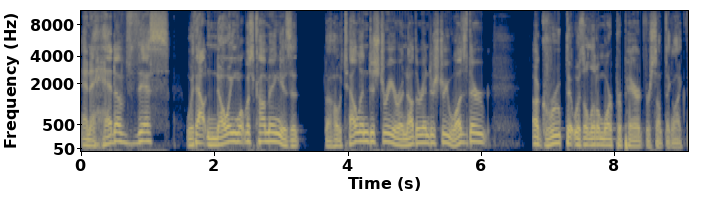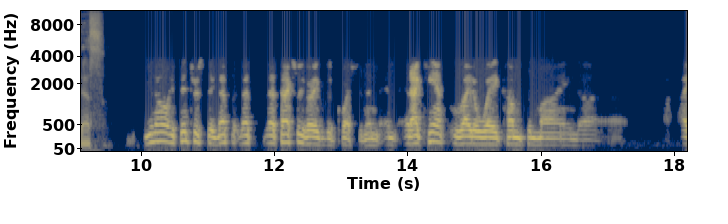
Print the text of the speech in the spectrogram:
and ahead of this? without knowing what was coming? Is it the hotel industry or another industry? Was there a group that was a little more prepared for something like this? You know, it's interesting. That's that's that's actually a very good question, and and, and I can't right away come to mind. Uh, I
